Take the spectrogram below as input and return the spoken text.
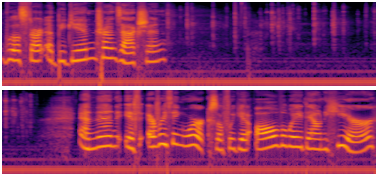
we'll start a begin transaction. And then if everything works, so if we get all the way down here,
